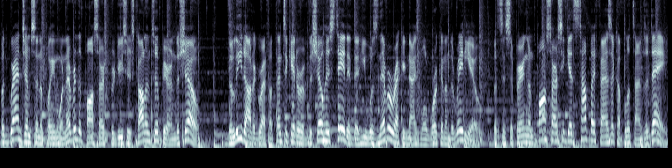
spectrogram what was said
but Grad jumps on a plane whenever the Pawn Stars producers call him to appear on the show. The lead autograph authenticator of the show has stated that he was never recognized while working on the radio, but since appearing on Pawn Stars he gets stopped by fans a couple of times a day.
